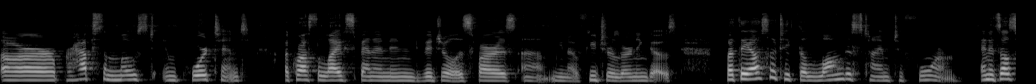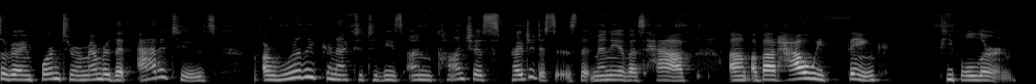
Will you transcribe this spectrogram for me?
are perhaps the most important across the lifespan of an individual as far as um, you know future learning goes. But they also take the longest time to form. And it's also very important to remember that attitudes are really connected to these unconscious prejudices that many of us have um, about how we think people learn.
